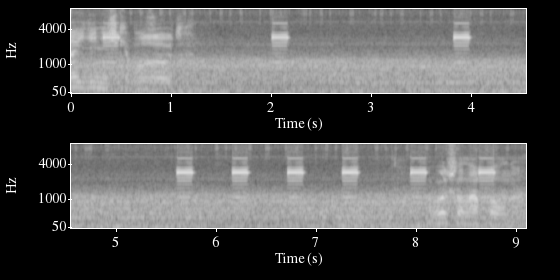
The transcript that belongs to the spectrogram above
На единичке бузуют. Вышел на полную.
